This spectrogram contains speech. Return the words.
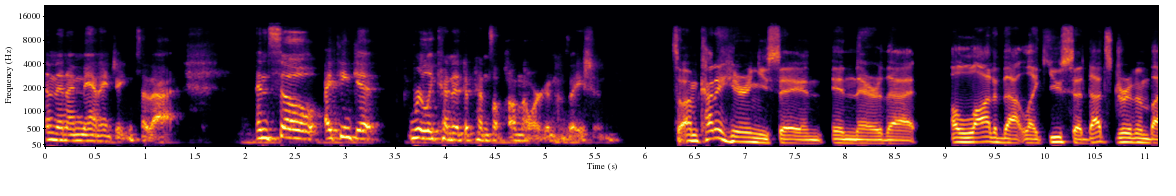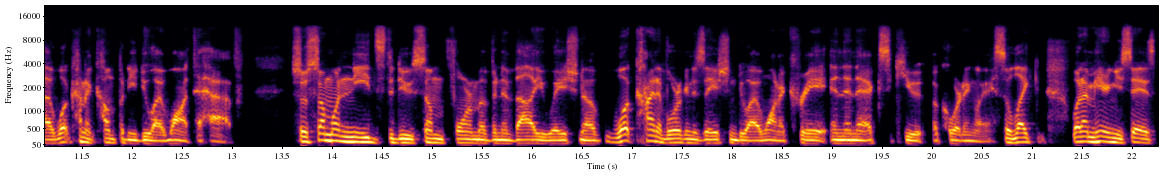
and then I'm managing to that. And so I think it really kind of depends upon the organization. So I'm kind of hearing you say in in there that a lot of that like you said that's driven by what kind of company do I want to have? So someone needs to do some form of an evaluation of what kind of organization do I want to create and then execute accordingly. So like what I'm hearing you say is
